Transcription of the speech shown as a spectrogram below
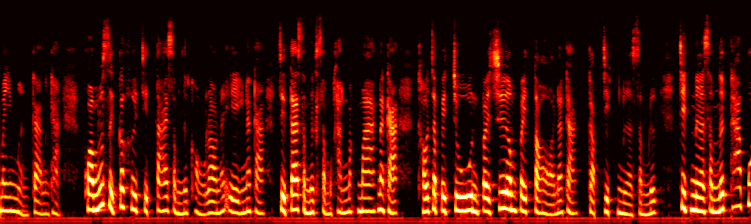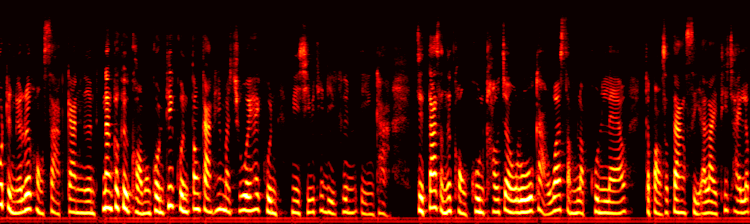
ไม่เหมือนกันค่ะ ความรู้สึกก็คือจิตใต้สำนึกของเรานั่นเองนะคะ จิตใต้สำนึกสำคัญมากๆนะคะ เขาจะไปจูนไปเชื่อมไปต่อนะคะ กับจิตเหนือสำนึก จิตเหนือสำนึกถ้าพูดถึงในเรื่องของศาสตร์การเงิน นั่นก็คือของมงคลที่คุณต้องการให้มาช่วยให้คุณมีชีวิตที่ดีขึ้นเองค่ะ จิตใต้สำนึกของคุณเขาจะรู้ค่ะว่าสำหรับคุณแล้วกระเป๋าสตางค์สีอะไรที่ใช้แล้ว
